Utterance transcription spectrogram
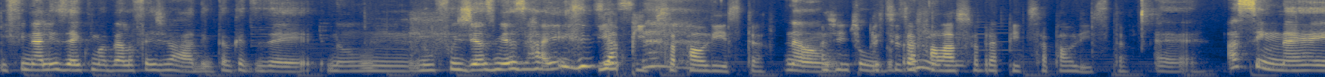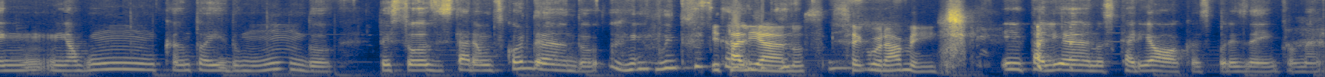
e finalizei com uma bela feijoada. Então, quer dizer, não, não fugi as minhas raízes. E a pizza paulista? Não. A gente precisa falar sobre a pizza paulista. É. Assim, né? Em, em algum canto aí do mundo, pessoas estarão discordando. Muitos Italianos, seguramente. Italianos, cariocas, por exemplo, né?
